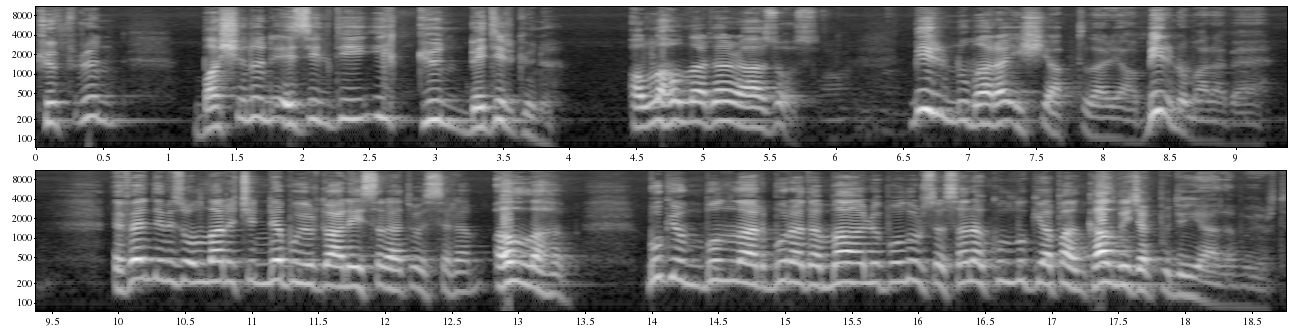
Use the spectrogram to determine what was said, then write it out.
Küfrün başının ezildiği ilk gün Bedir günü. Allah onlardan razı olsun. Bir numara iş yaptılar ya, bir numara be. Efendimiz onlar için ne buyurdu aleyhissalatü vesselam? Allah'ım Bugün bunlar burada mağlup olursa sana kulluk yapan kalmayacak bu dünyada buyurdu.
